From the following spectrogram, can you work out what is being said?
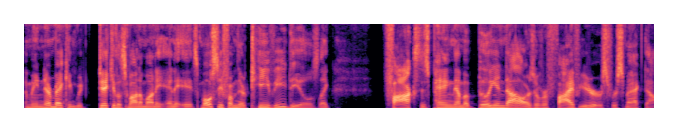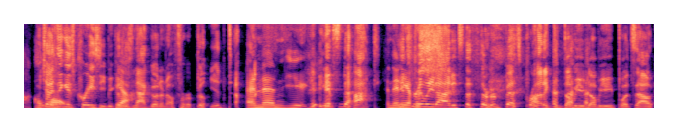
I mean, they're making ridiculous amount of money, and it's mostly from their TV deals. Like Fox is paying them a billion dollars over five years for SmackDown, Which I think is crazy because Yeah. it's not good enough for a billion dollars. And then you, you It's not. And then you it's have to really s- not. It's the third best product that WWE puts out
